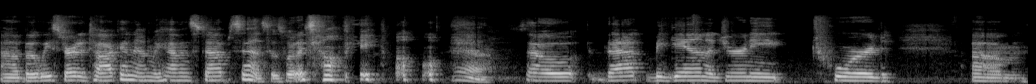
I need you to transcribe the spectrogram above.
Uh, but we started talking and we haven't stopped since, is what I tell people. Yeah. So that began a journey toward, um,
